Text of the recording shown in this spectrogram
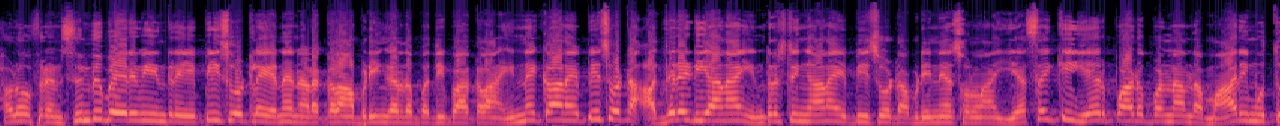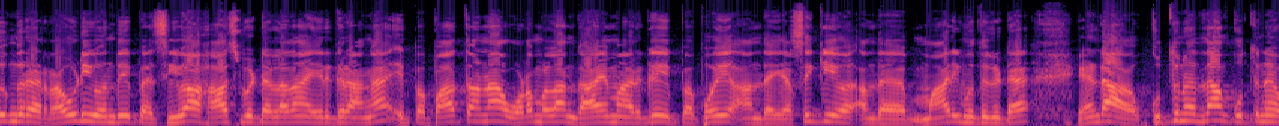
ஹலோ ஃப்ரெண்ட்ஸ் சிந்து பைரவி இன்ற எபிசோடில் என்ன நடக்கலாம் அப்படிங்கிறத பற்றி பார்க்கலாம். இன்னைக்கான எபிசோட் அதிரடியான இன்ட்ரெஸ்டிங்கான எபிசோட் அப்படின்னே சொல்லலாம். எசைக்கு ஏற்பாடு பண்ண அந்த மாரிமுத்துங்கிற ரவுடி வந்து இப்போ சிவா ஹாஸ்பிட்டலில் தான் இருக்கிறாங்க. இப்போ பார்த்தோன்னா உடம்பெல்லாம் காயமாக இருக்குது இப்போ போய் அந்த எசைக்கு அந்த மாரிமுத்துக்கிட்ட ஏண்டா குத்துனது தான் குத்துன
